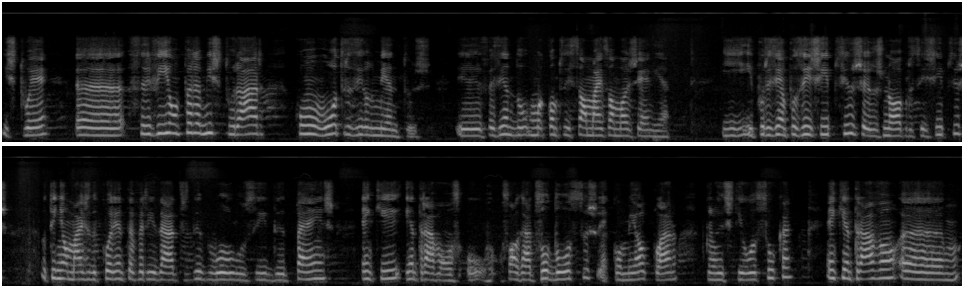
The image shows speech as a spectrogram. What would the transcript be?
isto é, uh, serviam para misturar com outros elementos, uh, fazendo uma composição mais homogénea. E, e, por exemplo, os egípcios, os nobres egípcios, tinham mais de 40 variedades de bolos e de pães em que entravam os, os salgados ou doces, é com mel, claro, porque não existia o açúcar, em que entravam uh,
